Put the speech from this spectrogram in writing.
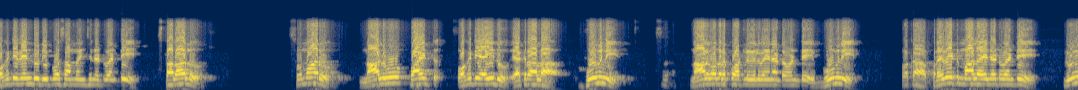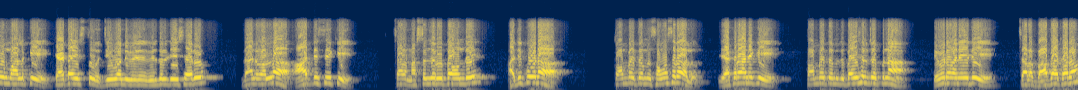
ఒకటి రెండు డిపో సంబంధించినటువంటి స్థలాలు సుమారు నాలుగు పాయింట్ ఒకటి ఐదు ఎకరాల భూమిని నాలుగు వందల కోట్ల విలువైనటువంటి భూమిని ఒక ప్రైవేట్ మాల్ అయినటువంటి లూలు మాల్కి కేటాయిస్తూ జీవోని విడుదల చేశారు. దానివల్ల ఆర్టీసీకి చాలా నష్టం జరుగుతూ ఉంది. అది కూడా తొంభై తొమ్మిది సంవత్సరాలు ఎకరానికి తొంభై తొమ్మిది పైసలు చొప్పున ఇవ్వడం అనేది చాలా బాధాకరం.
